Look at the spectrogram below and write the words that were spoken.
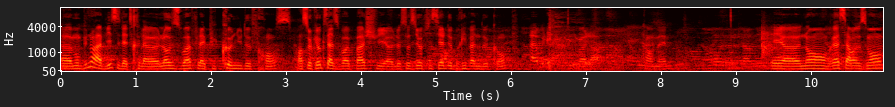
Euh, mon but dans la vie, c'est d'être la housewife la plus connue de France. Parce que, que ça se voit pas, je suis euh, le sosie officiel de Brivan de Camp. Ah oui Voilà, quand même. Et euh, non, en vrai, sérieusement,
